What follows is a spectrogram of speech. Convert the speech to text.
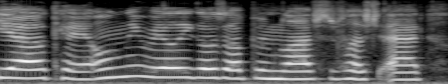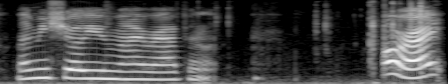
Yeah, okay. Only really goes up in labs plus add. Let me show you my rap and Alright.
